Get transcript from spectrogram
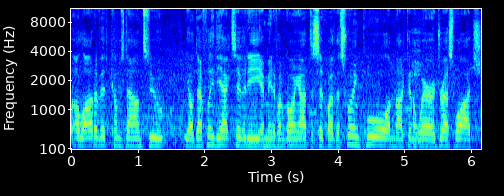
a lot of it comes down to, you know, definitely the activity. I mean, if I'm going out to sit by the swimming pool, I'm not going to wear a dress watch.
